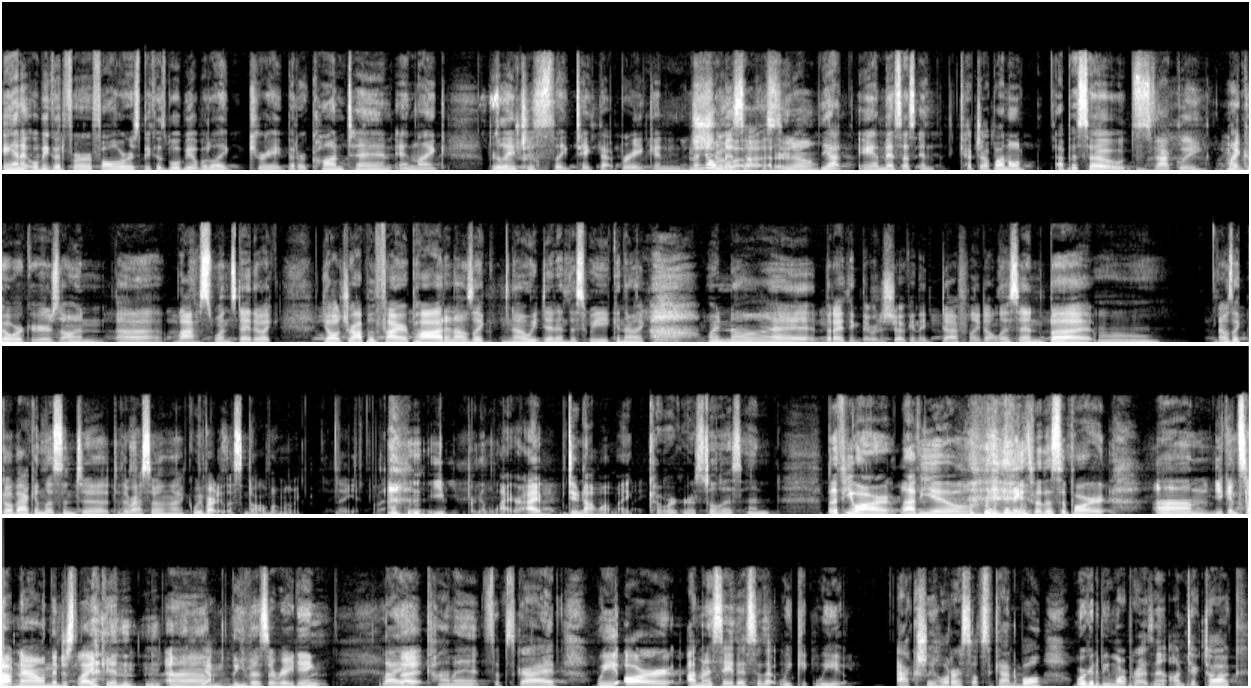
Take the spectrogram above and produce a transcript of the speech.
And it will be good for our followers because we'll be able to like curate better content and like really true. just like take that break and, And then you'll miss us, better. you know? Yeah, and miss us and catch up on old episodes. Exactly. My coworkers on uh, last Wednesday, they're like, "Y'all drop a fire pod," and I was like, "No, we didn't this week." And they're like, "Why not?" But I think they were just joking. They definitely don't listen. But Aw. I was like, "Go back and listen to to the rest of them." Like, we've already listened to all of them. I'm like, "Nah, yeah." you freaking liar. I do not want my coworkers to listen. But if you are, love you. Thanks for the support. Um, you can stop now and then just like and um, leave us a rating. like, But- comment, subscribe. We are. I'm gonna say this so that we can, we actually hold ourselves accountable. We're gonna be more present on TikTok.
